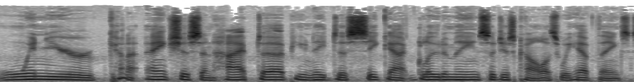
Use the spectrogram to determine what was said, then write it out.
when you're kind of anxious and hyped up, you need to seek out glutamine. So just call us. We have things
